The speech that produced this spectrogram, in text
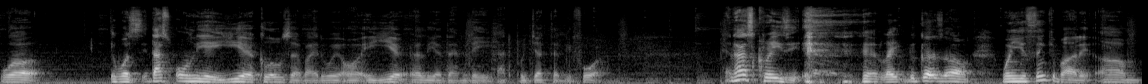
Well, it was that's only a year closer, by the way, or a year earlier than they had projected before. And that's crazy, like because um, when you think about it, um,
